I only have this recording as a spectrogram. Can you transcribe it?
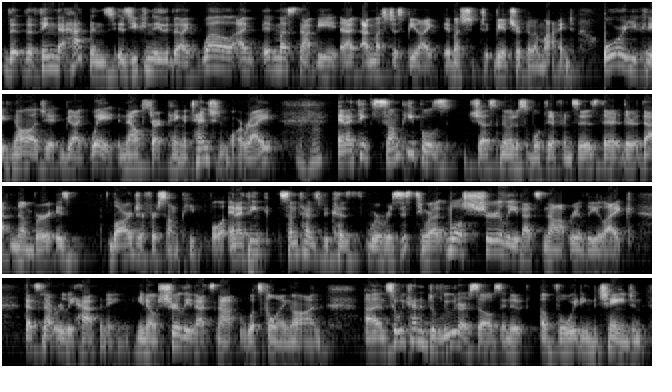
the the thing that happens is you can either be like, well, I'm, it must not be. I, I must just be like, it must be a trick of the mind, or you could acknowledge it and be like, wait, and now start paying attention more, right? Mm-hmm. And I think some people's just noticeable differences, there, there, that number is larger for some people. And I think sometimes because we're resisting, we're like, well, surely that's not really like that's not really happening. You know, surely that's not what's going on. Uh, and so we kind of delude ourselves into avoiding the change. And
